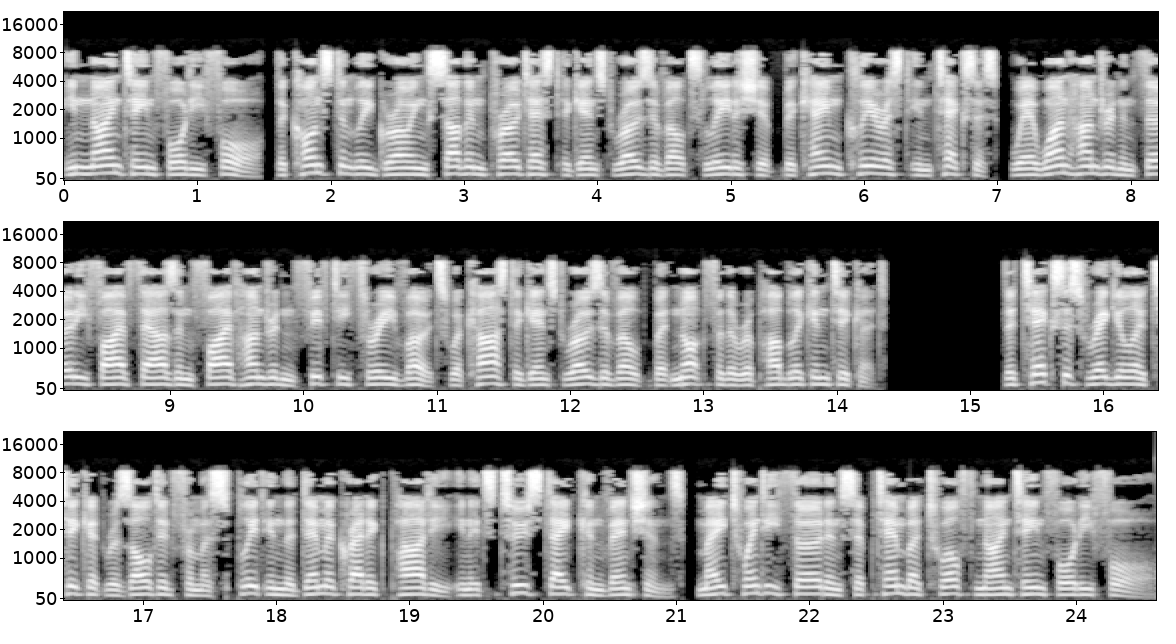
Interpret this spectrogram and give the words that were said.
In 1944, the constantly growing Southern protest against Roosevelt's leadership became clearest in Texas, where 135,553 votes were cast against Roosevelt but not for the Republican ticket. The Texas regular ticket resulted from a split in the Democratic Party in its two state conventions, May 23 and September 12, 1944.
